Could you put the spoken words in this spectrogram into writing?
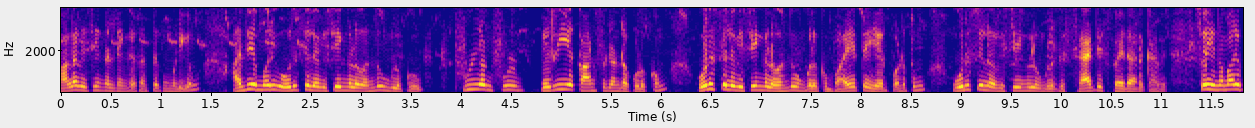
பல விஷயங்கள் நீங்கள் கற்றுக்க முடியும். அதே மாதிரி ஒரு சில விஷயங்கள் வந்து உங்களுக்கு ஃபுல் அண்ட் ஃபுல் பெரிய கான்ஃபிடெண்ட்டை கொடுக்கும். ஒரு சில விஷயங்கள் வந்து உங்களுக்கு பயத்தை ஏற்படுத்தும். ஒரு சில விஷயங்கள் உங்களுக்கு சாட்டிஸ்ஃபைடாக இருக்காது. ஸோ இந்த மாதிரி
